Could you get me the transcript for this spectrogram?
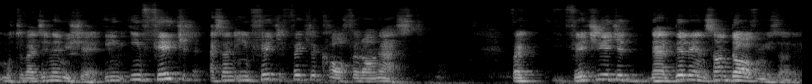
متوجه نمیشه. این این فکر اصلا این فکر فکر کافرانه است. و فکریه که در دل انسان داغ می‌ذاره.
